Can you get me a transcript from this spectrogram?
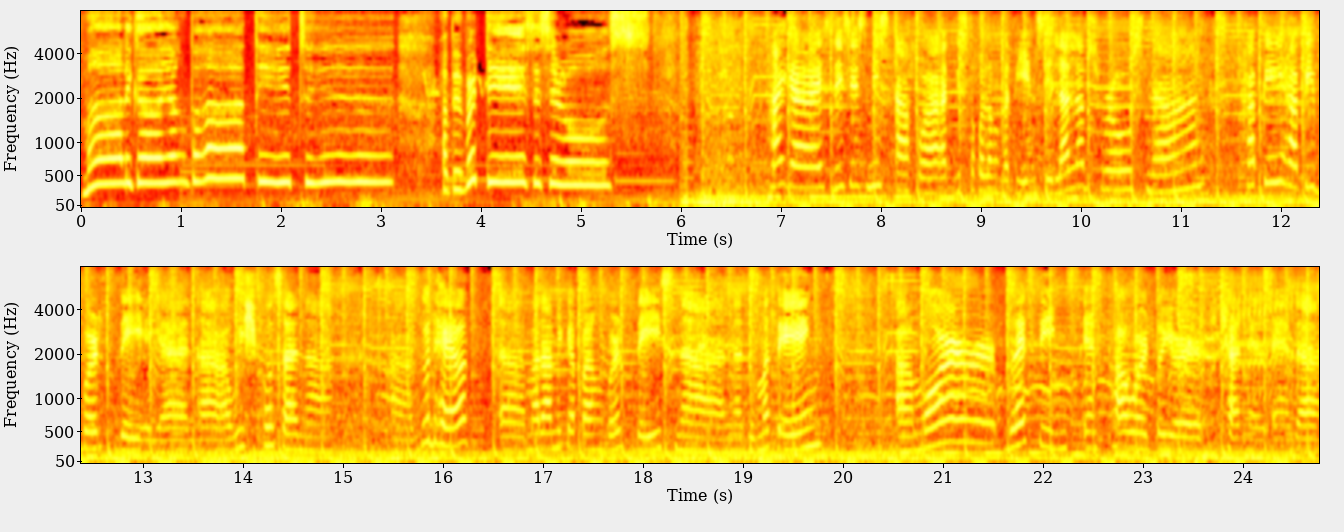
Maligayang bati to you. Happy birthday, Sissy Rose. Hi guys, this is Miss Aqua at gusto ko lang batiin si Lalabs Rose ng happy happy birthday. Ayan, uh, wish ko sana uh, good health, uh, marami ka pang birthdays na, na dumating, uh, more blessings and power to your channel. And uh,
